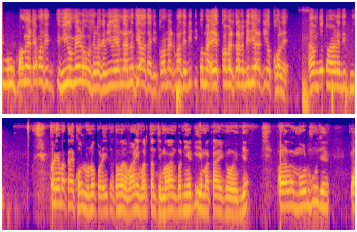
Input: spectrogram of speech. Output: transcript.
હું કોમેન્ટ એમાંથી વ્યૂ મેળવું છું ને કે વ્યૂ એમના નથી આવતા કે કોમેન્ટમાંથી બીજી કોમેન્ટ એક કોમેન્ટ કરે બીજી વાર કયો ખોલે. આમ તો આણે દીધી પણ એમાં કાંઈ ખોલવું ન પડે. તો તમારે વાણી વર્તનથી મહાન બની શકી એમાં કાંઈ ન હોય ગયા પણ હવે મૂળ શું છે? કે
